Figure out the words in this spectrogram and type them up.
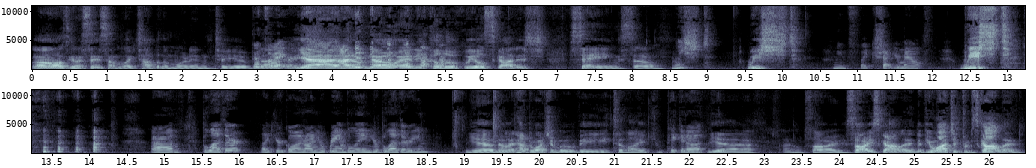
Oh, I was gonna say something like "top of the morning" to you, but That's I Irish. yeah, I don't know any colloquial Scottish sayings. So Wisht wished, means like shut your mouth. wished. um, blether, like you're going on, you're rambling, you're blethering. Yeah, no, I'd have to watch a movie to like. Pick it up. Yeah, I'm sorry, sorry, Scotland. If you're watching from Scotland,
